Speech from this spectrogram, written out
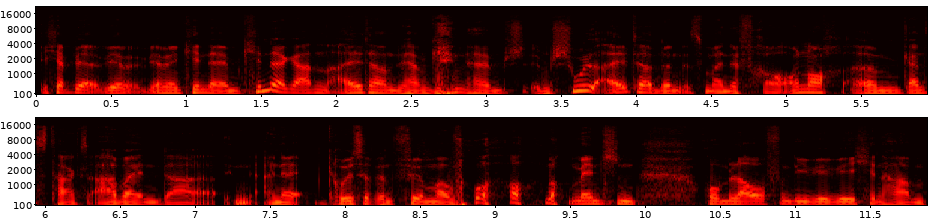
ich habe ja, wir, wir haben ja Kinder im Kindergartenalter und wir haben Kinder im, im Schulalter und dann ist meine Frau auch noch ähm, ganztags arbeiten da in einer größeren Firma, wo auch noch Menschen rumlaufen, die Wehwehchen haben.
